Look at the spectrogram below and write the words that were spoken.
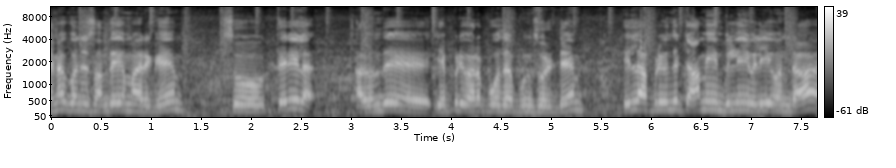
எனக்கு கொஞ்சம் சந்தேகமாக இருக்குது ஸோ தெரியல. அது வந்து எப்படி வரப்போகுது அப்படின்னு சொல்லிட்டு. இல்லை அப்படி வந்து டாமியும் பில்லையும் வெளியே வந்தால்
